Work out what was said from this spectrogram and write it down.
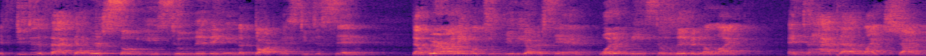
It's due to the fact that we're so used to living in the darkness due to sin that we're unable to really understand what it means to live in the light and to have that light shine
